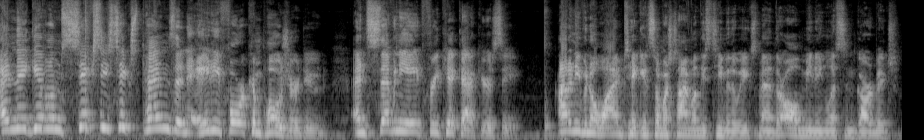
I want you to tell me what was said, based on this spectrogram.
and they give him 66 pens and 84 composure, dude, and 78 free kick accuracy. I don't even know why I'm taking so much time on these team of the weeks, man. They're all meaningless and garbage.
